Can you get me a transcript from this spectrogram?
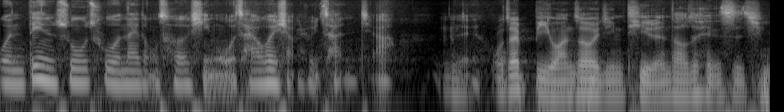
稳定输出的那种车型，我才会想去参加。对，我在比完之后已经体认到这件事情。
